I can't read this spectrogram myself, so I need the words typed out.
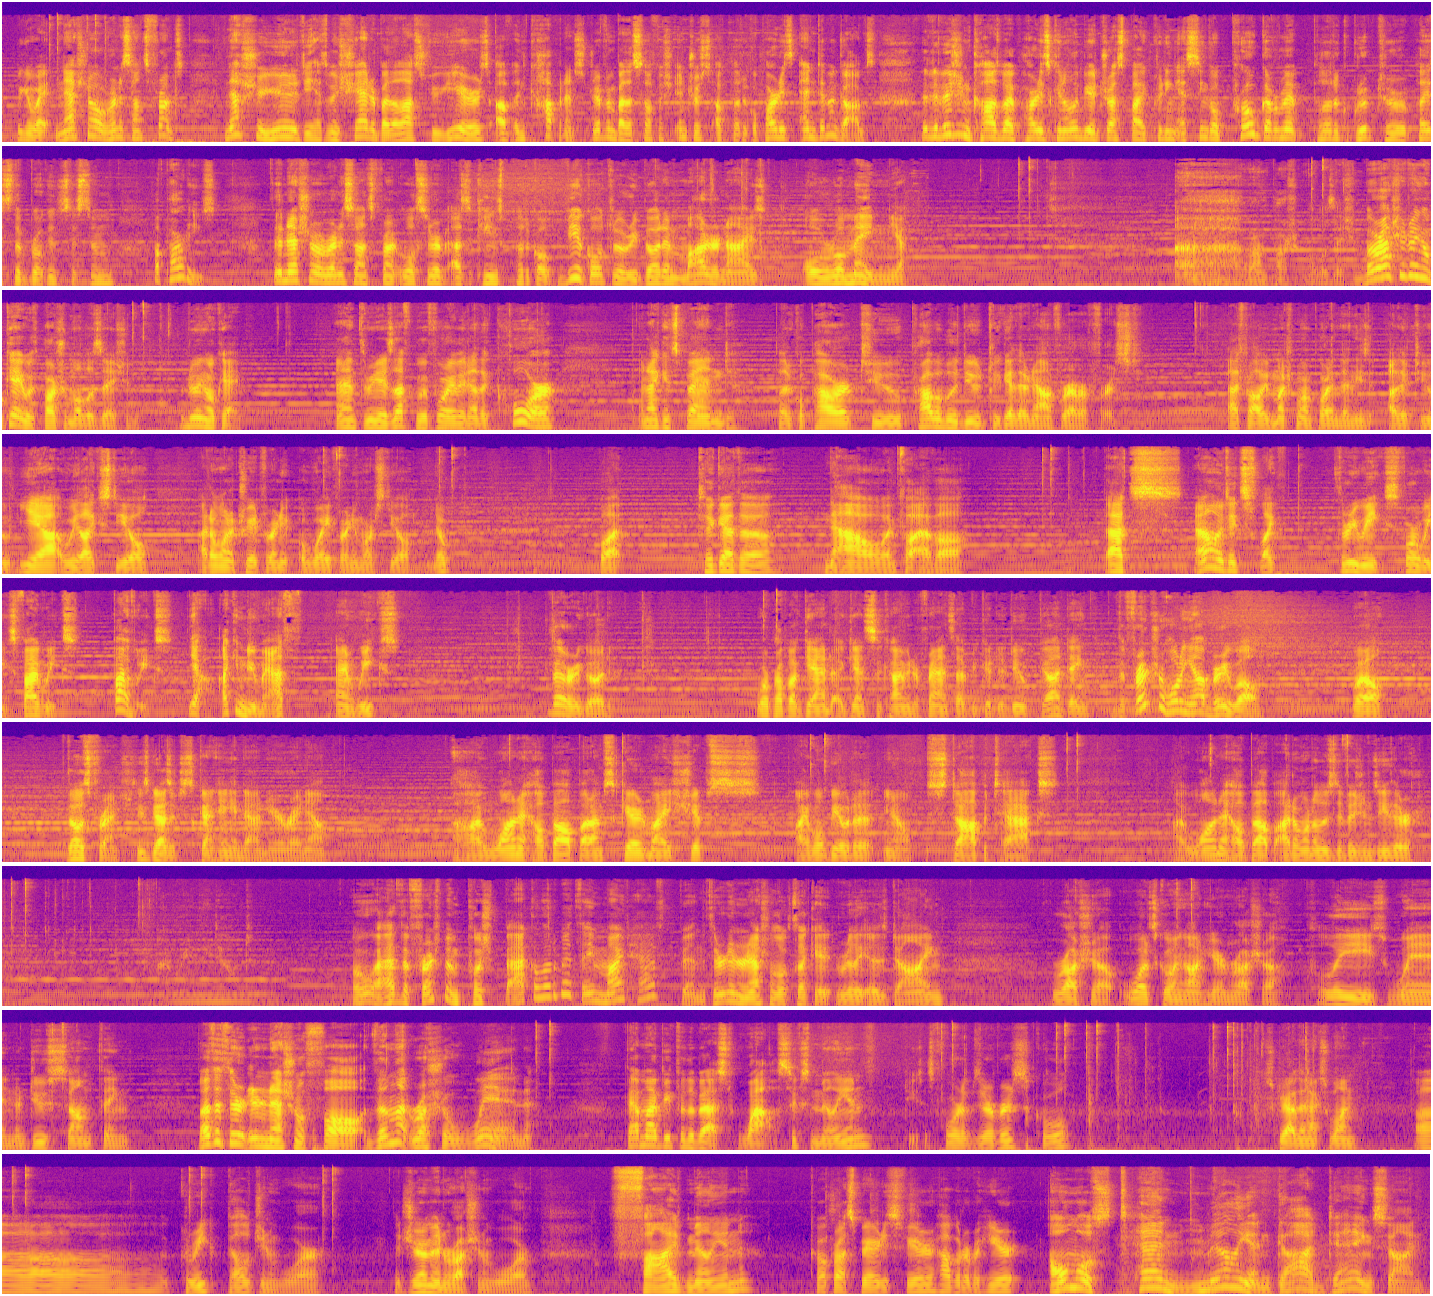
We can wait. National Renaissance Front. National unity has been shattered by the last few years of incompetence, driven by the selfish interests of political parties and demagogues. The division caused by parties can only be addressed by creating a single pro-government political group to replace the broken system of parties. The National Renaissance Front will serve as the king's political vehicle to rebuild and modernize Romania. Uh, we're on partial mobilization. But we're actually doing okay with partial mobilization. We're doing okay. And three days left before we have another core, and I can spend political power to probably do Together Now and Forever first. That's probably much more important than these other two. Yeah, we like steel. I don't want to trade for any away for any more steel. Nope. But together, now, and forever. That's... It only takes like three weeks, four weeks, five weeks. Five weeks. Yeah, I can do math. And weeks. Very good. War propaganda against the Communist France, that'd be good to do. God dang, the French are holding out very well. Well, those French. These guys are just kind of hanging down here right now. Oh, I want to help out, but I'm scared my ships... I won't be able to, you know, stop attacks. I want to help out, but I don't want to lose divisions either. I really don't. Oh, I had the French been pushed back a little bit? They might have been. The Third International looks like it really is dying. Russia. What's going on here in Russia? Please win or do something. Let the Third International fall, then let Russia win. That might be for the best. Wow, 6 million? Jesus, four observers. Cool. Let's grab the next one. Uh, Greek-Belgian War. The German-Russian War. 5 million. Co-Prosperity Sphere. How about over here? Almost 10 million. God dang, son.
